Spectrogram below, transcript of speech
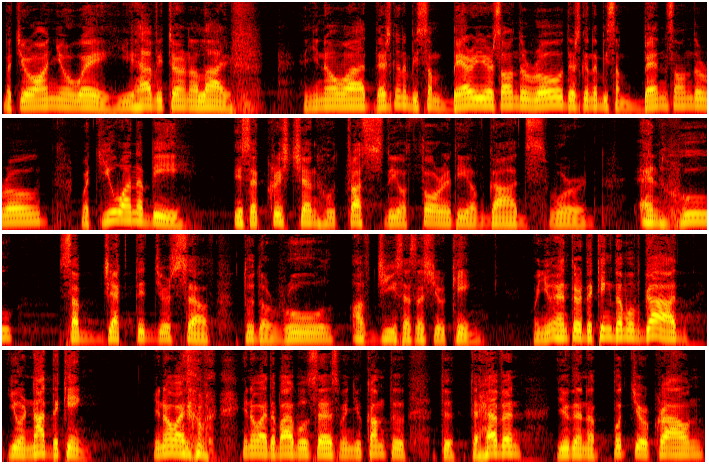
But you're on your way. You have eternal life. You know what? There's going to be some barriers on the road. There's going to be some bends on the road. What you want to be is a Christian who trusts the authority of God's word and who subjected yourself to the rule of Jesus as your king. When you enter the kingdom of God, you are not the king. You know why? you know why the Bible says when you come to, to, to heaven, you're gonna put your crown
